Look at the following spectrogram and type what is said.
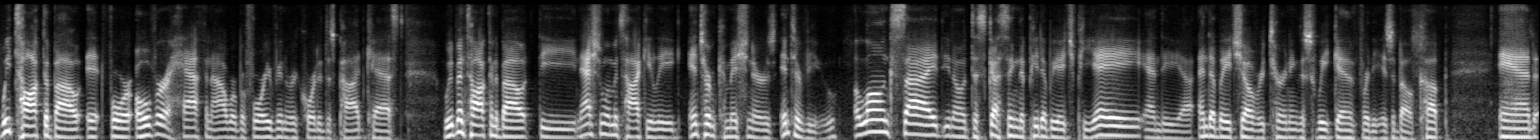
We talked about it for over a half an hour before we even recorded this podcast. We've been talking about the National Women's Hockey League interim commissioner's interview, alongside you know discussing the PWHPA and the uh, NWHL returning this weekend for the Isobel Cup. And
